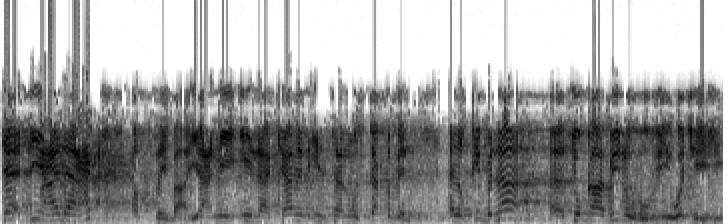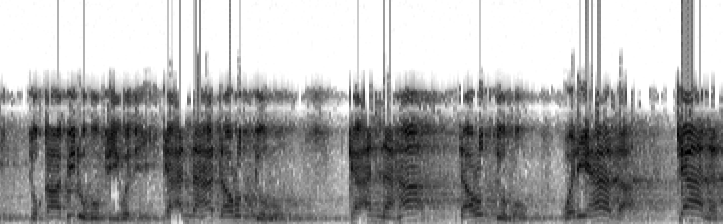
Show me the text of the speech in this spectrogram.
تأتي على عكس الصبا. يعني إذا كان الإنسان مستقبل القبلة آه، تقابله في وجهه تقابله في وجهه كأنها ترده كأنها ترده. ولهذا كانت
